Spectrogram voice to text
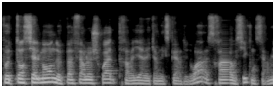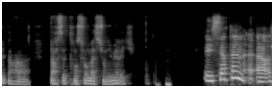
potentiellement ne pas faire le choix de travailler avec un expert du droit, sera aussi concerné par cette transformation numérique. Et certaines, alors,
